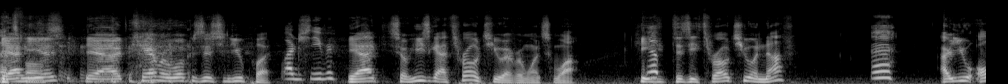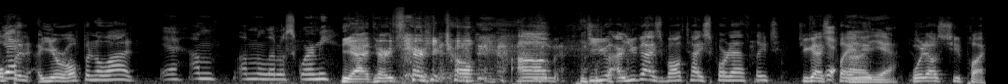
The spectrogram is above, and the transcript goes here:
yeah, That's he is. Yeah, Cameron, what position do you play? Wide receiver. Yeah, so he's got to throw to you every once in a while. He Yep. does he throw to you enough? Uh, Are you open? You're open a lot. yeah, I'm I'm a little squirmy. Yeah, there, there you go. Um, do you are you guys multi-sport athletes? Do you guys Yeah. play? Uh, yeah. What else do you play?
